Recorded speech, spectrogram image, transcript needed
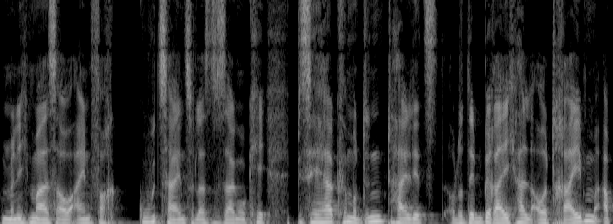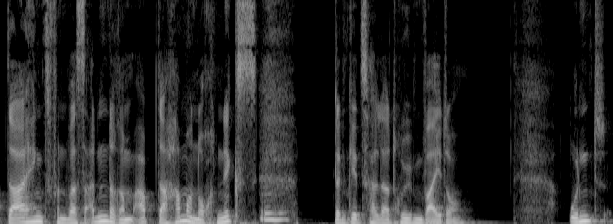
und manchmal es auch einfach gut sein zu lassen, zu sagen, okay, bisher können wir den Teil jetzt oder den Bereich halt auch treiben, ab da hängt's von was anderem ab, da haben wir noch nix, mhm. dann geht's halt da drüben weiter. Und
